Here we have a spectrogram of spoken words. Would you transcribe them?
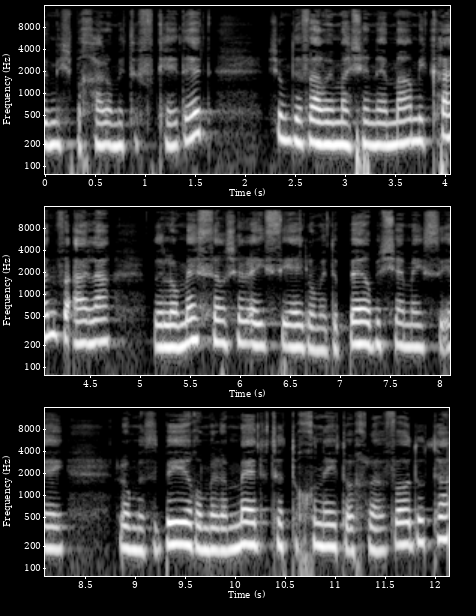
במשפחה לא מתפקדת. שום דבר ממה שנאמר מכאן והלאה זה לא מסר של ACA, לא מדבר בשם ACA, לא מסביר או מלמד את התוכנית או איך לעבוד אותה.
